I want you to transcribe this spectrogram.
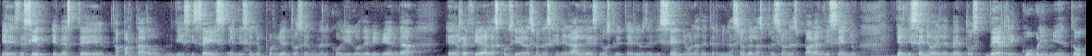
Es decir, en este apartado 16, el diseño por viento, según el Código de Vivienda, eh, refiere a las consideraciones generales, los criterios de diseño, la determinación de las presiones para el diseño, el diseño de elementos de recubrimiento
